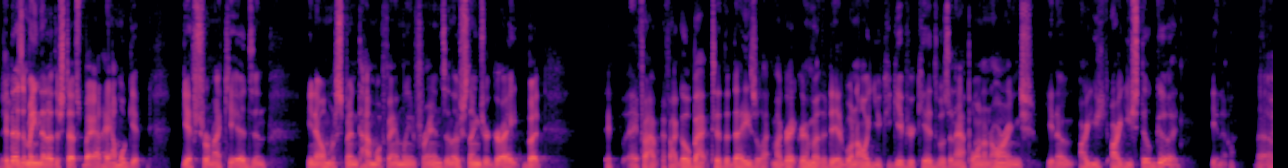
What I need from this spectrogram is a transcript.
it doesn't mean that other stuff's bad. Hey, I'm gonna get gifts for my kids, and you know, I'm gonna spend time with family and friends, and those things are great, but if if I if I go back to the days like my great grandmother did, when all you could give your kids was an apple and an orange, you know, are you are you still good? You know, uh,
